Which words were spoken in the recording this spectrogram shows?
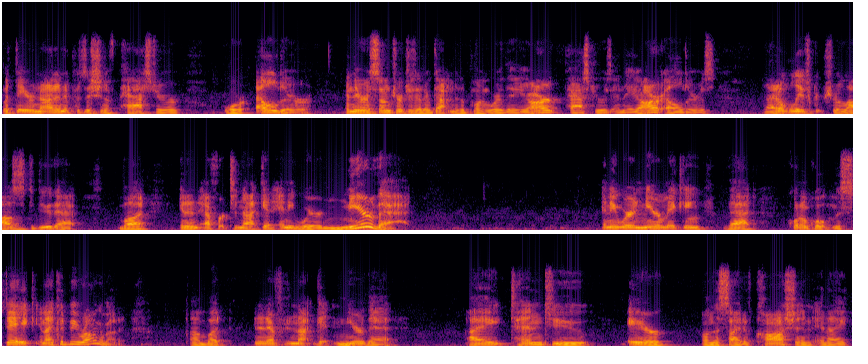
but they are not in a position of pastor or elder. And there are some churches that have gotten to the point where they are pastors and they are elders, and I don't believe Scripture allows us to do that. But in an effort to not get anywhere near that, anywhere near making that quote unquote mistake, and I could be wrong about it, um, but in an effort to not get near that, I tend to err on the side of caution, and I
